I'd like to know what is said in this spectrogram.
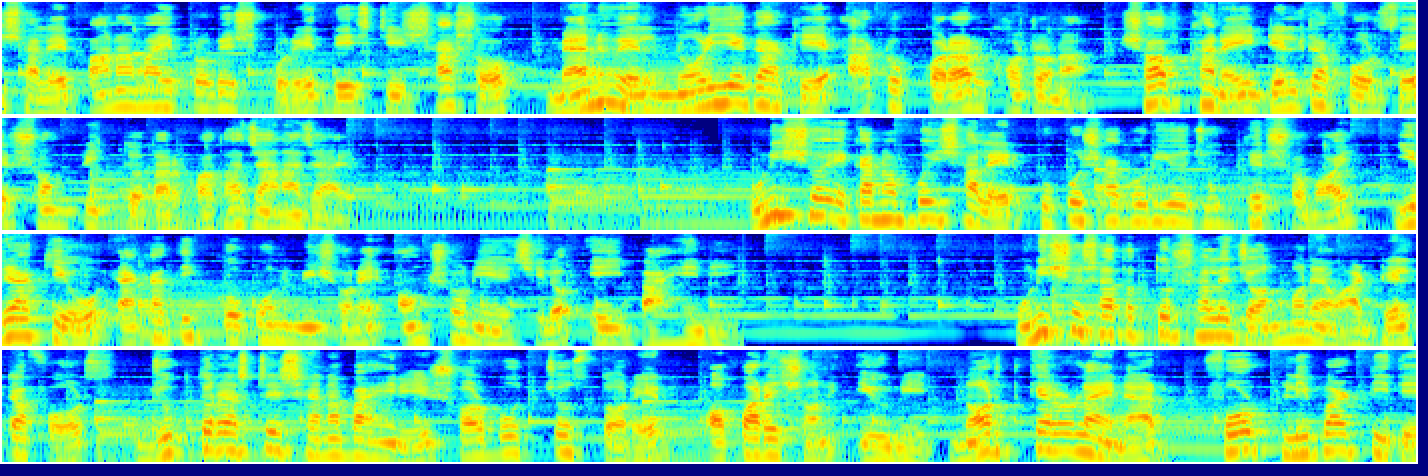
সালে পানামায় প্রবেশ করে দেশটির শাসক ম্যানুয়েল নরিয়েগাকে আটক করার ঘটনা। সবখানেই ডেল্টা ফোর্সের সম্পৃক্ততার কথা জানা যায়। উনিশশো একানব্বই সালের উপসাগরীয় যুদ্ধের সময় ইরাকেও একাধিক গোপন মিশনে অংশ নিয়েছিল এই বাহিনী। উনিশশো সাতাত্তর সালে জন্ম নেওয়া ডেল্টা ফোর্স যুক্তরাষ্ট্রের সেনাবাহিনীর সর্বোচ্চ স্তরের অপারেশন ইউনিট। নর্থ ক্যারোলাইনার ফোর্ট লিবার্টিতে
